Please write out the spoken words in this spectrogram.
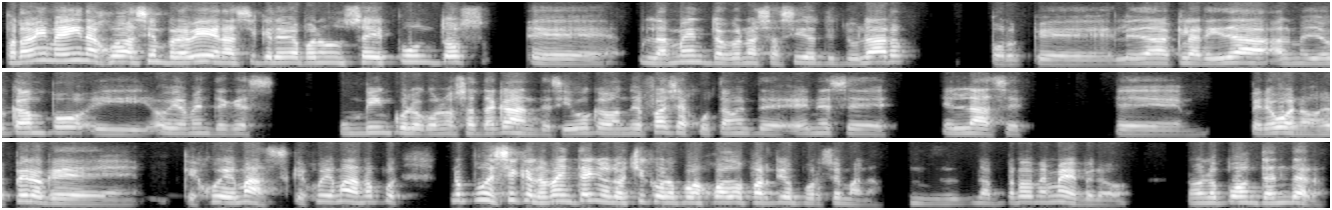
Para mí Medina juega siempre bien, así que le voy a poner un 6 puntos. Eh, lamento que no haya sido titular porque le da claridad al mediocampo y obviamente que es un vínculo con los atacantes y Boca donde falla justamente en ese enlace. Eh, pero bueno, espero que, que juegue más, que juegue más. No puede, no puede ser que a los 20 años los chicos no puedan jugar dos partidos por semana. Mm, la- Perdónenme, pero no lo puedo entender.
